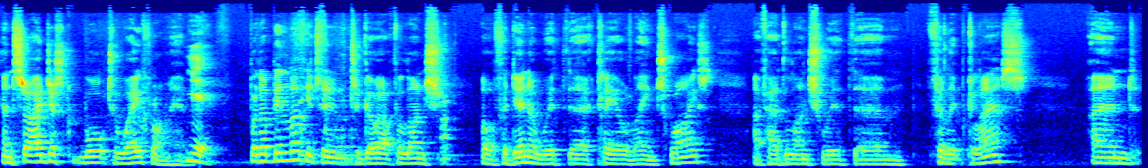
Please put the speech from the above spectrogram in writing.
and so I just walked away from him. Yeah. But I've been lucky to, to go out for lunch or for dinner with uh, Cleo Laine twice. I've had lunch with um, Philip Glass. And,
